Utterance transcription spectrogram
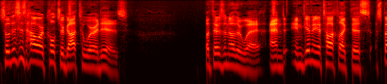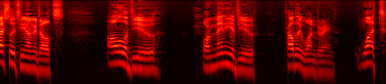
So, this is how our culture got to where it is. But there's another way. And in giving a talk like this, especially to young adults, all of you, or many of you, are probably wondering what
